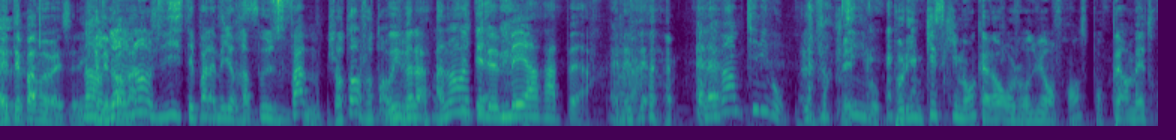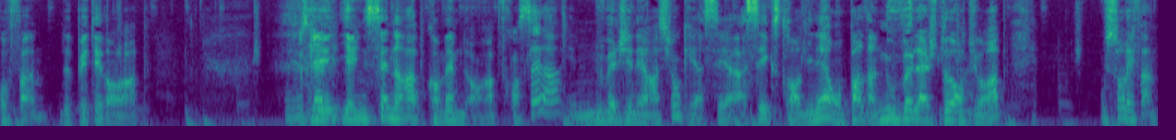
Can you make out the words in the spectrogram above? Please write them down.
Elle était pas mauvaise. Elle non, écrivait non, pas mal. non, je dis c'était pas la meilleure rappeuse femme. J'entends, j'entends. Oui, voilà. Ah non, C'était le meilleur rappeur. elle avait, elle avait un petit niveau. Elle avait un petit Mais, niveau. Pauline, qu'est-ce qui manque alors aujourd'hui en France pour permettre aux femmes de péter dans le rap? Parce qu'il y a- il y, a une scène rap quand même en rap français là, il y a une nouvelle génération qui est assez assez extraordinaire. On parle d'un nouvel âge d'or du rap. Où sont les femmes?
